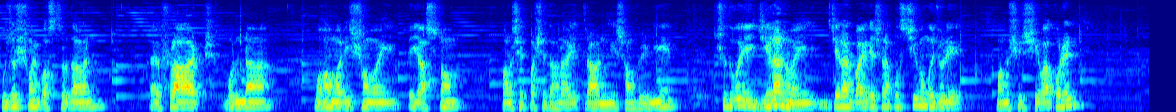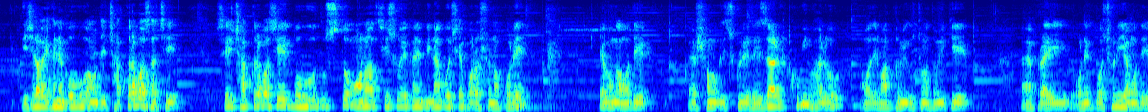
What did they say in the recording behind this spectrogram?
পুজোর সময় বস্ত্রদান ফ্লাড বন্যা, মহামারীর সময় এই আশ্রম, মানুষের পাশে দাঁড়ায়, ত্রাণ নিয়ে, সামগ্রী নিয়ে। শুধু এই জেলা নয়, জেলার বাইরে সারা পশ্চিমবঙ্গ জুড়ে মানুষের সেবা করেন। এছাড়াও এখানে বহু আমাদের ছাত্রাবাস আছে সেই ছাত্রাবাসের বহু দুস্থ অনাথ শিশু এখানে বিনা পয়সায় পড়াশোনা করে এবং আমাদের আহ, সমগ্র স্কুলের রেজাল্ট খুবই ভালো। আমাদের মাধ্যমিক উচ্চ মাধ্যমিকে প্রায় অনেক বছরই আমাদের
